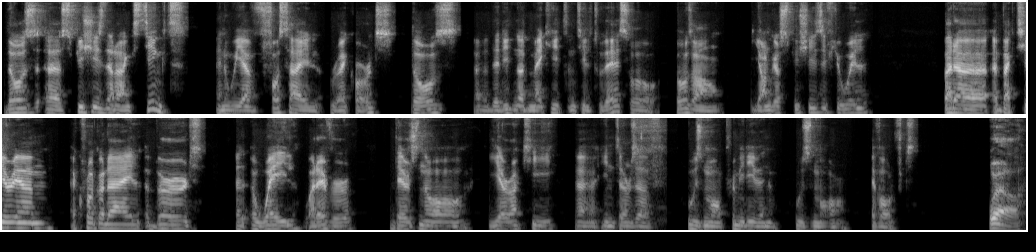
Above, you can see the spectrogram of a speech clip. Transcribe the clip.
Those species that are extinct, and we have fossil records, those they did not make it until today. So those are younger species, if you will, but a, a bacterium, a crocodile, a bird, a, a, whale, whatever, there's no hierarchy uh, in terms of who's more primitive and who's more evolved. Well,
